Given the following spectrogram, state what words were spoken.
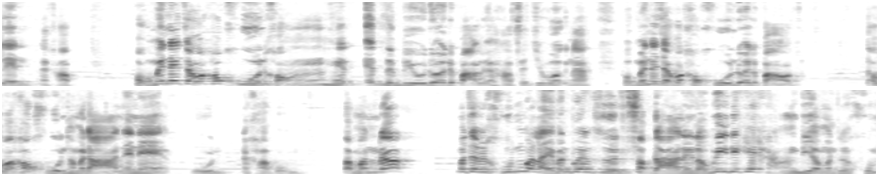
เล่น ๆ นะครับ ผมไม่แน่ใจว่าเขาคูณของ HSW ด้วยหรือเปล่าหรือ How Century Work นะ ผมไม่แน่ใจว่าเขาคูณด้วยหรือเปล่า แต่ว่าเขาคูณธรรมดาแน่ๆคูณนะครับผม แต่มันก็มันจะไปคุ้มอะไรเพื่อนๆคือสัปดาห์หนึ่งเราวิ่งได้แค่ครั้งเดียวมันจะคุ้ม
